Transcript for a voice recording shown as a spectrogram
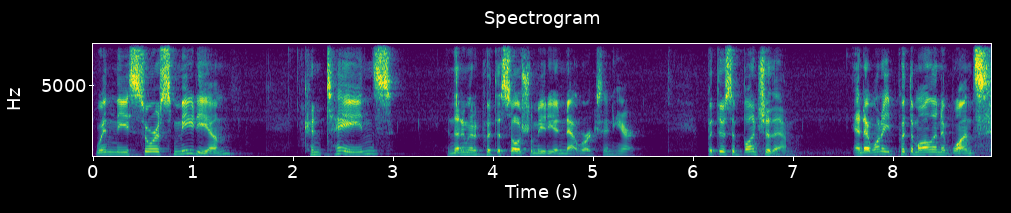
when the source medium contains, and then I'm going to put the social media networks in here. But there's a bunch of them, and I want to put them all in at once.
